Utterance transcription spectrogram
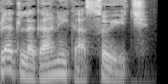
Plug लगाने का switch.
